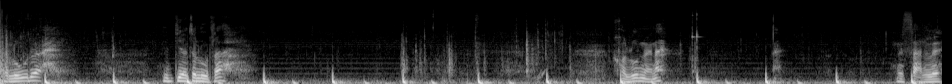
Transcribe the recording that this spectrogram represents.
ทะลุด้วยนิดเดียวจะหลุดแล้ว ขอรูปหน่อยนะมือสั่นเลย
